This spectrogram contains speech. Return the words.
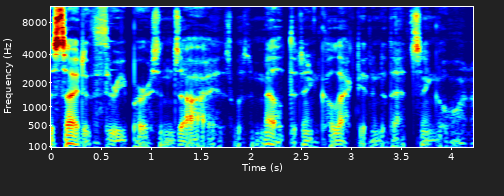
The sight of the three persons' eyes was melted and collected into that single one.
